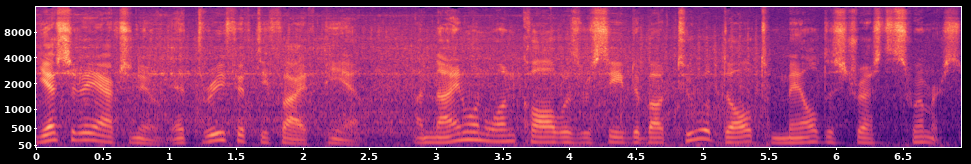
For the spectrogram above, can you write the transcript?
Yesterday afternoon at 3:55 p.m., a 911 call was received about two adult male distressed swimmers.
